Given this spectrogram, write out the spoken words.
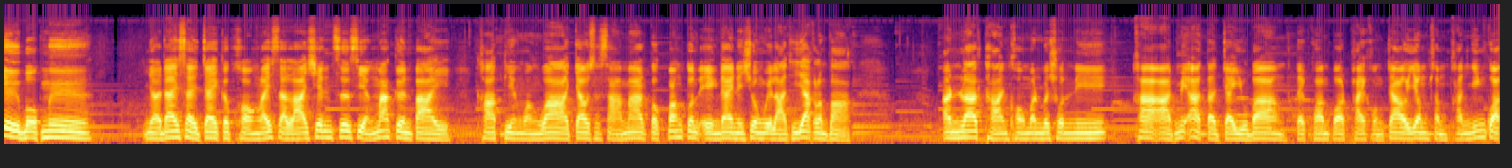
จื่อโบกมือ อย่าได้ใส่ใจกับของไร้สาระเช่นชื่อเสียงมากเกินไป ข้าเพียงหวังว่าเจ้าจะสามารถปกป้องตนเองได้ในช่วงเวลาที่ยากลำบาก อันรากฐานของบรรพชนนี้ข้าอาจไม่อาจตัดใจอยู่บ้าง แต่ความปลอดภัยของเจ้าย่อมสำคัญยิ่งกว่า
